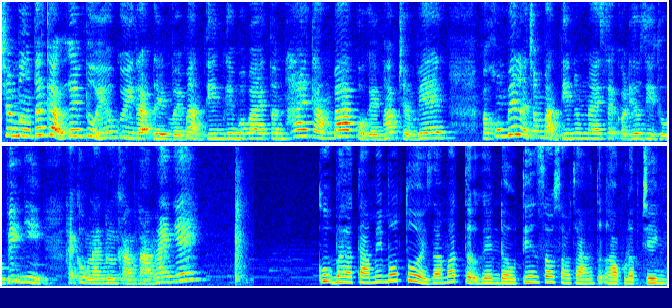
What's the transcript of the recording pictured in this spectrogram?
Chào mừng tất cả các game thủ yêu quý đã đến với bản tin Game Mobile tuần 2 tháng 3 của GameHub.vn Và không biết là trong bản tin hôm nay sẽ có điều gì thú vị nhỉ? Hãy cùng Lan Đường khám phá ngay nhé! Cụ bà 81 tuổi ra mắt tựa game đầu tiên sau 6 tháng tự học lập trình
